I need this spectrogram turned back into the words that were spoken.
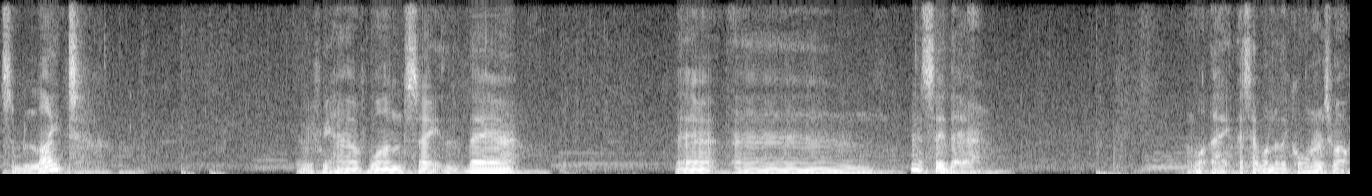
some light. So if we have one say there, there and let's say there. And what the heck, let's have one in the corner as well.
